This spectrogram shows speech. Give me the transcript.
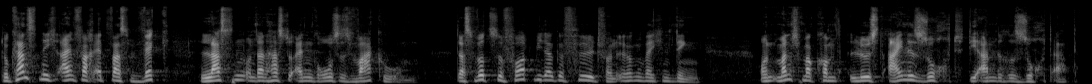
Du kannst nicht einfach etwas weglassen und dann hast du ein großes Vakuum. Das wird sofort wieder gefüllt von irgendwelchen Dingen. Und manchmal kommt, löst eine Sucht die andere Sucht ab.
